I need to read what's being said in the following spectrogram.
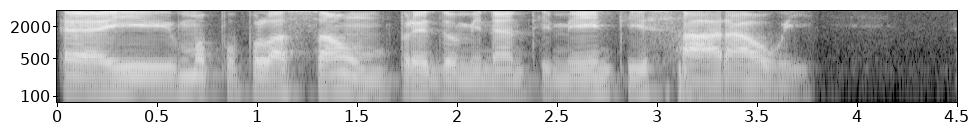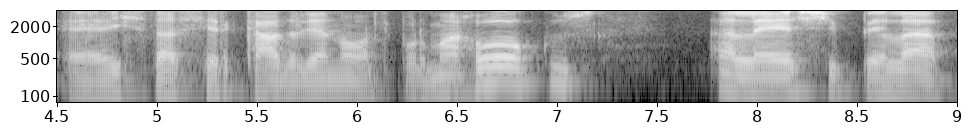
é, e uma população predominantemente saharaui. É, está cercado ali a norte por Marrocos, a leste pela,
